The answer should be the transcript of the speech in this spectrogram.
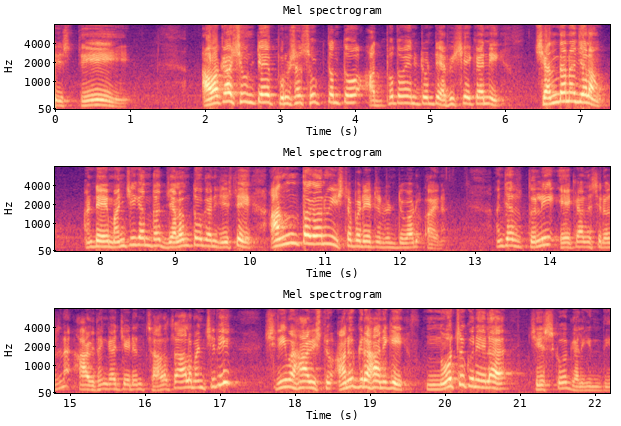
చేస్తే అవకాశం ఉంటే పురుష సూక్తంతో అద్భుతమైనటువంటి అభిషేకాన్ని చందన జలం అంటే మంచిగంత జలంతో కానీ చేస్తే అంతగానూ ఇష్టపడేటటువంటి వాడు ఆయన. అంచేత తొలి ఏకాదశి రోజున ఆ విధంగా చేయడం చాలా చాలా మంచిది. శ్రీ మహావిష్ణు అనుగ్రహానికి నోచుకునేలా చేసుకోగలిగింది.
